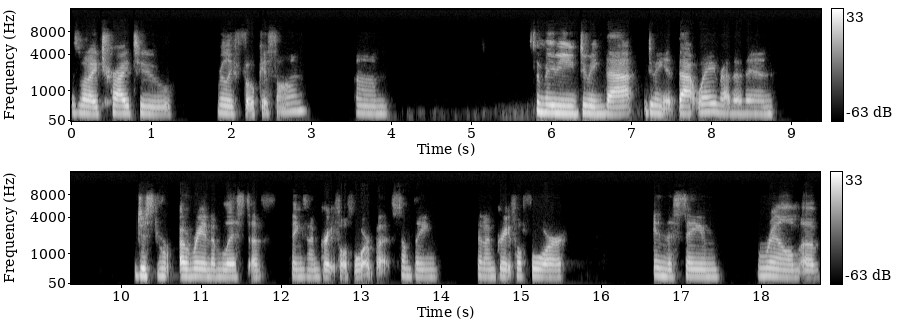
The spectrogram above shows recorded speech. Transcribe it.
is what I try to really focus on. Um, so maybe doing that, doing it that way rather than just a random list of things I'm grateful for, but something that I'm grateful for in the same realm of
